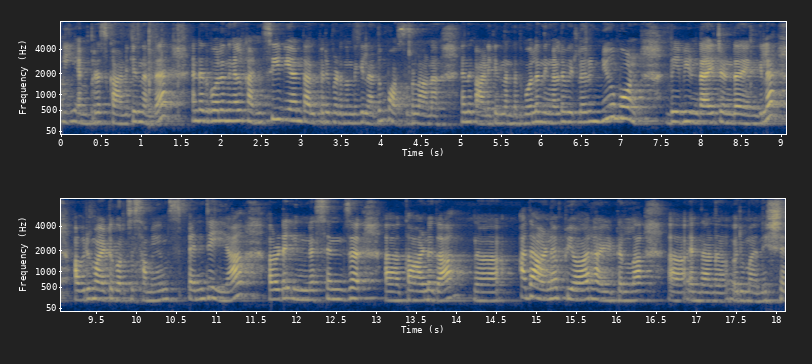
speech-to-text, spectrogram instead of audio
ഈ എംപ്രസ് കാണിക്കുന്നുണ്ട്. ആൻഡ് അതുപോലെ നിങ്ങൾ കൺസീവ് ചെയ്യാൻ താല്പര്യപ്പെടുന്നുണ്ടെങ്കിൽ അതും പോസിബിൾ ആണ് എന്ന് കാണിക്കുന്നുണ്ട്. അതുപോലെ നിങ്ങളുടെ വീട്ടിലൊരു ന്യൂ ബോൺ ബേബി ഉണ്ടായിട്ടുണ്ട് എങ്കിൽ അവരുമായിട്ട് കുറച്ച് സമയം സ്പെൻഡ് ചെയ്യുക. അവരുടെ ഇന്നസെൻസ് കാണുക. അതാണ് ആ, എന്താണ് ഒരു മനുഷ്യൻ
